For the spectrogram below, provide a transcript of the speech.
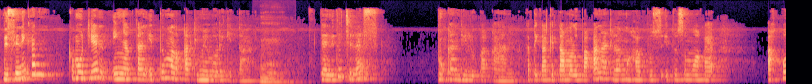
Di sini kan kemudian ingatan itu melekat di memori kita. Hmm. Dan itu jelas bukan dilupakan. Ketika kita melupakan adalah menghapus itu semua kayak aku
